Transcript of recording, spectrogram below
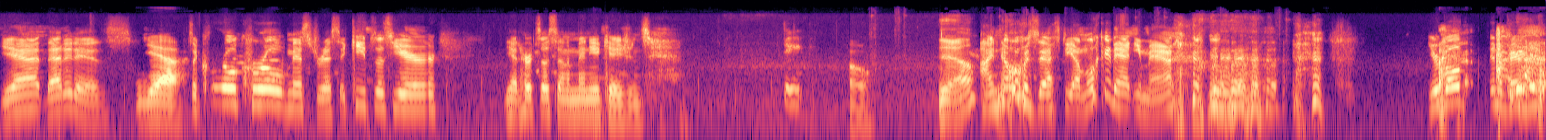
yeah, that it is. Yeah. It's a cruel, cruel mistress. It keeps us here, yet hurts us on many occasions. Deep. Oh. yeah. I know, Zesty. I'm looking at you, man. you're both in a very,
